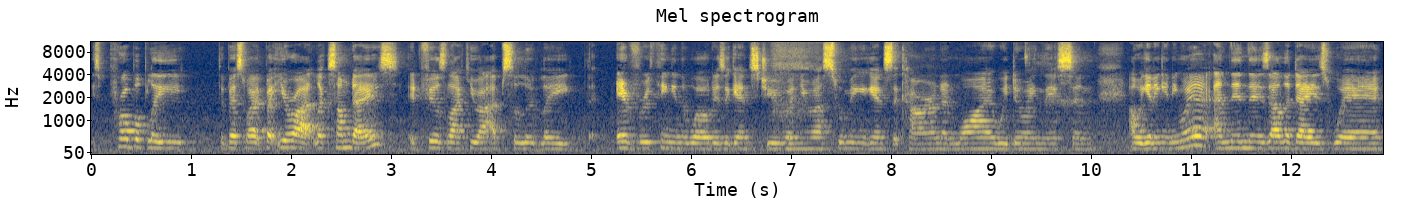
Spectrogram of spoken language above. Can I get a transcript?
is probably the best way. But you're right. Like some days, it feels like you are absolutely everything in the world is against you, and you are swimming against the current. And why are we doing this? And are we getting anywhere? And then there's other days where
